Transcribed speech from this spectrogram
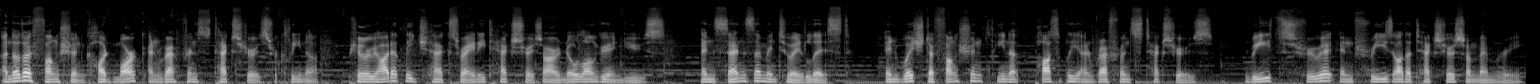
Another function called mark unreferenced textures for cleanup periodically checks for any textures are no longer in use and sends them into a list, in which the function cleanup possibly unreferenced textures reads through it and frees all the textures from memory.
